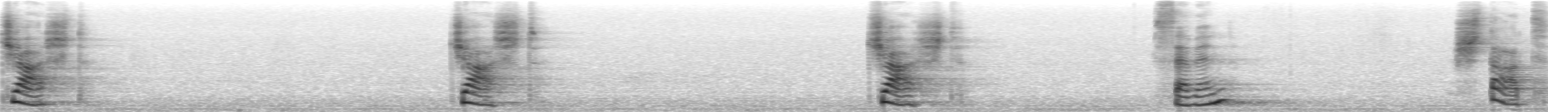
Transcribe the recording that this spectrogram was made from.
Gjasht. Gjasht. Gjasht. Seven. Shtat.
